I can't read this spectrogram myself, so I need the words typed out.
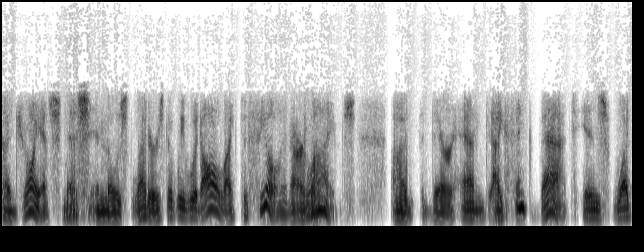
a joyousness in those letters that we would all like to feel in our lives uh, there, and I think that is what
